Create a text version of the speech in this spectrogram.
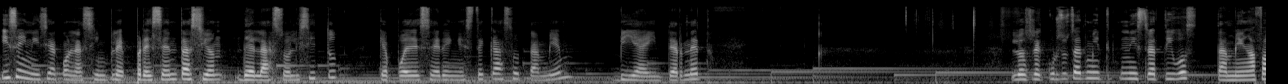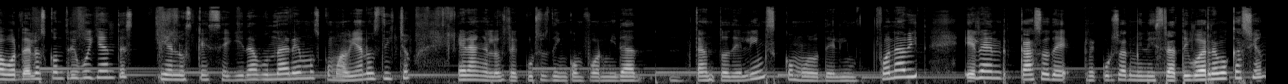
y se inicia con la simple presentación de la solicitud, que puede ser en este caso también vía Internet. Los recursos administrativos también a favor de los contribuyentes y en los que seguida abundaremos, como habíamos dicho, eran en los recursos de inconformidad tanto del IMSS como del Infonavit y en caso de recurso administrativo de revocación,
